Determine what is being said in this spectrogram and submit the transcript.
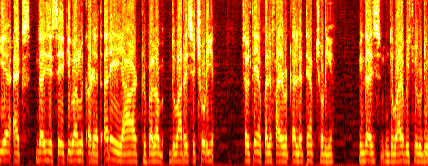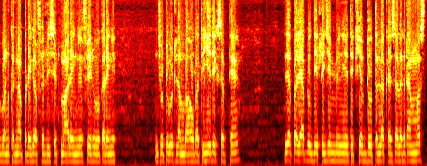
ये एक्स गाइस इससे एक ही बार में खड़ अरे यार ट्रिपल अब दोबारा इसे छोड़िए। चलते हैं, पहले फायर कर लेते हैं, अब छोड़िए। गाइस दोबारा बीच में वीडियो बंद करना पड़ेगा, फिर रिसेट मारेंगे, फिर वो करेंगे। छोटे मोटे लंबा होगा तो ये देख सकते हैं। इधर पहले आप लोग देख लीजिए, मैं ये देखिए, अब दो तल्ला कैसा लग रहा है, मस्त।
